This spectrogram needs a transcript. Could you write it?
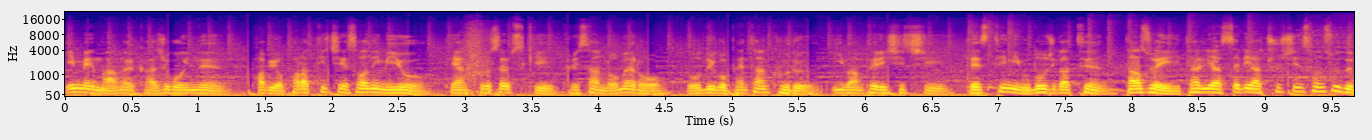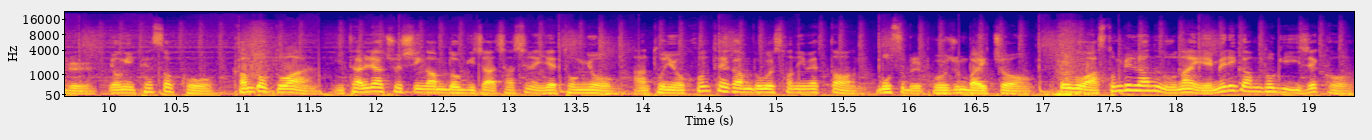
인맥망을 가지고 있는 파비오 파라티치의 선임 이후 데앙 크루셉스키, 크리스탄 로메로, 로디고 벤탄쿠르, 이반 페리시치, 데스티니 우도지 같은 다수 의 이탈리아 세리아 출신 선수들을 영입했었고 감독 또한 이탈리아 출신 감독이자 자신의 옛 동료 안토니오 콘테 감독을 선임했던 모습을 보여준 바 있죠. 결국 아스톤 빌라는 우나이 에메리 감독이 이제껏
